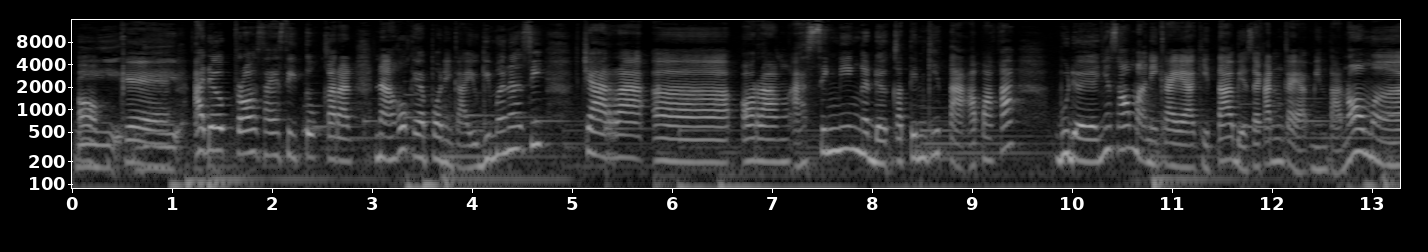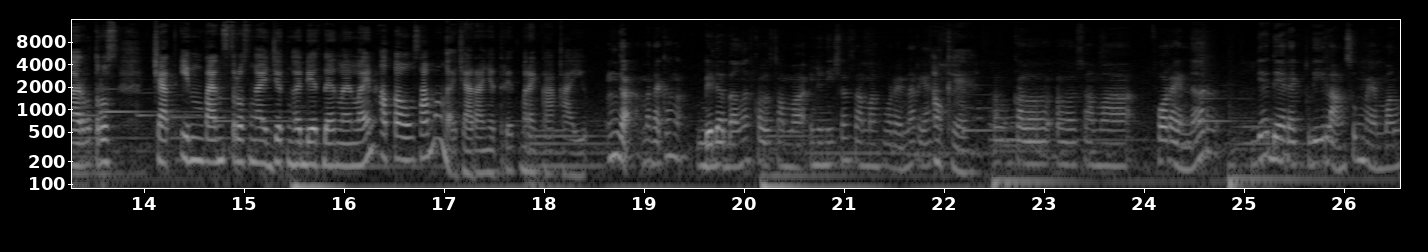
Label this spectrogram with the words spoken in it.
Di, Oke. di- Ada proses itu tukaran. Nah, aku kepo nih Kayu. Gimana sih cara eh, orang asing nih ngedeketin kita? Apakah budayanya sama nih kayak kita? Biasanya kan kayak minta nomor, terus chat intens, terus ngajak ngedate dan lain-lain atau sama nggak caranya treat mereka Kayu? enggak, mereka beda banget kalau sama Indonesia sama foreigner ya. Oke. Eh, Kalau eh, sama foreigner dia directly langsung memang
